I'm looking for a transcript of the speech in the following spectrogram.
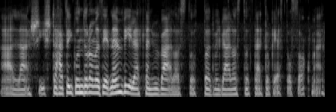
állás is. Tehát, hogy gondolom azért nem véletlenül választottad, vagy választottátok ezt a szakmát.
